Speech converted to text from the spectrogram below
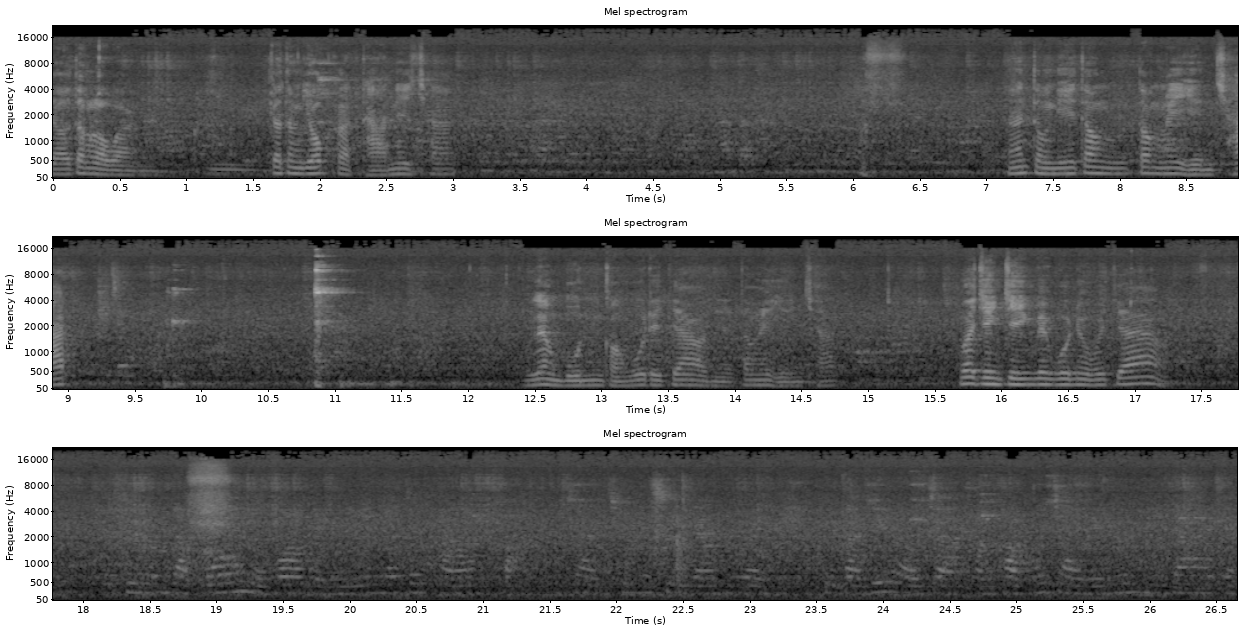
เอาต้องระวัง ก็ต้องยกหลักฐานให้ชัด นั้นตรงนี้ต้องต้องให้เห็นชัด เรื่องบุญของพระพุทธเจ้าเนี่ยต้องให้เห็นชัด ว่าจริง ๆ เป็นบุญของพระเจ้าความเข้าใจเรื่องนี้ได้เนี่ย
